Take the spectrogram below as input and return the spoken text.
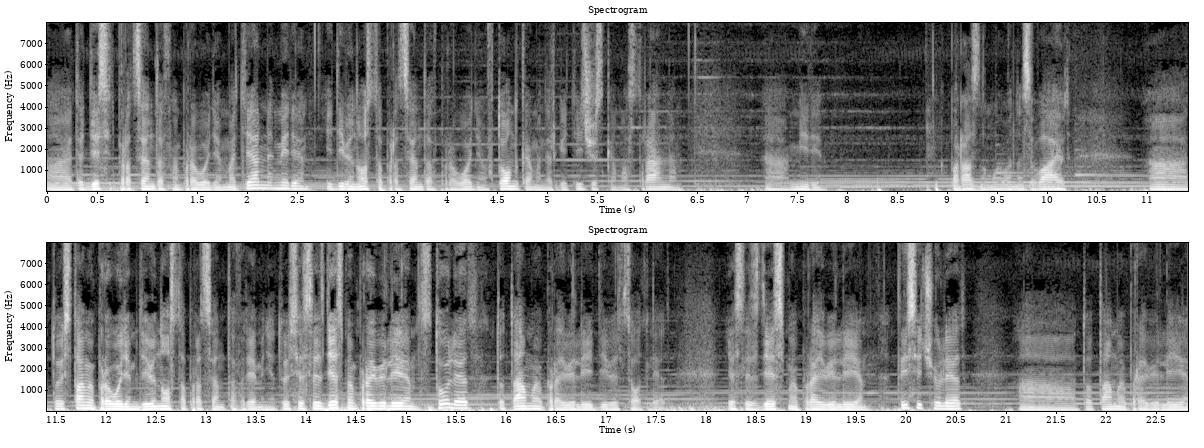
а, это 10% мы проводим в материальном мире и 90% проводим в тонком, энергетическом, астральном мире. По-разному его называют. То есть там мы проводим 90% времени. То есть если здесь мы провели 100 лет, то там мы провели 900 лет. Если здесь мы провели 1000 лет, а, то там мы провели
